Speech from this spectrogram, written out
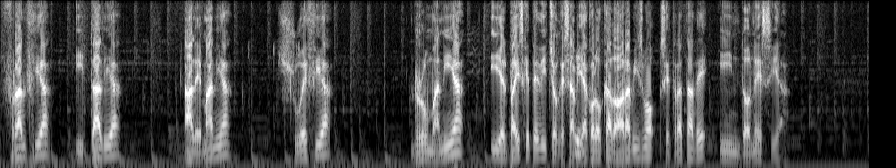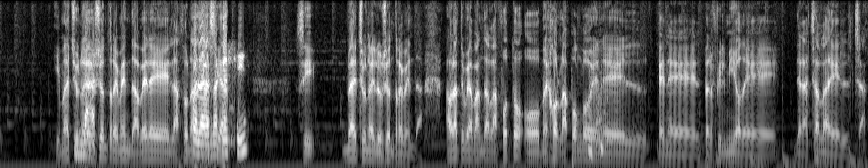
Francia, Italia, Alemania, Suecia, Rumanía y el país que te he dicho que se había colocado ahora mismo se trata de Indonesia. Y me ha hecho una ilusión tremenda ver eh, la zona pues de Asia. sí. Sí, me ha hecho una ilusión tremenda. Ahora te voy a mandar la foto, o mejor la pongo en el, en el perfil mío de, de la charla del chat.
